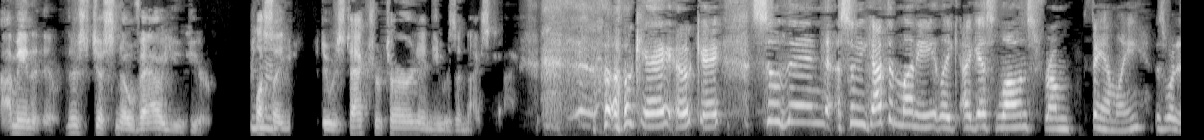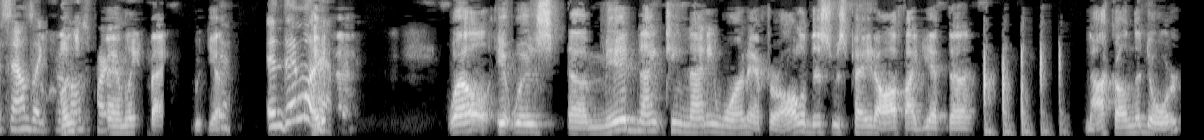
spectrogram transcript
I mean, there's just no value here. Plus, Mhm. I used to do his tax return, and he was a nice guy. okay, okay. So then, so he got the money, like I guess loans from family is what it sounds like for the Loans most part. Family bank. Yeah. Yeah. And then what happened? Well, it was uh, mid 1991. After all of this was paid off, I get the knock on the door,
